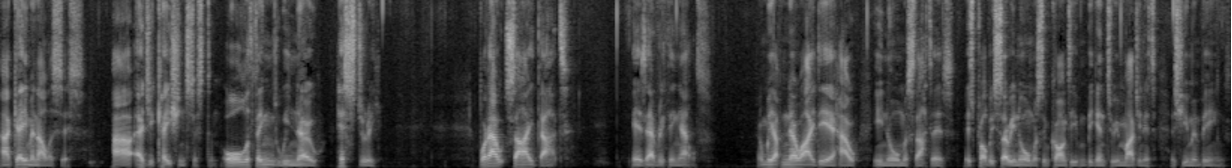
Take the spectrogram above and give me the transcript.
our game analysis, our education system, all the things we know, history. But outside that is everything else. And we have no idea how enormous that is. It's probably so enormous that we can't even begin to imagine it as human beings.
